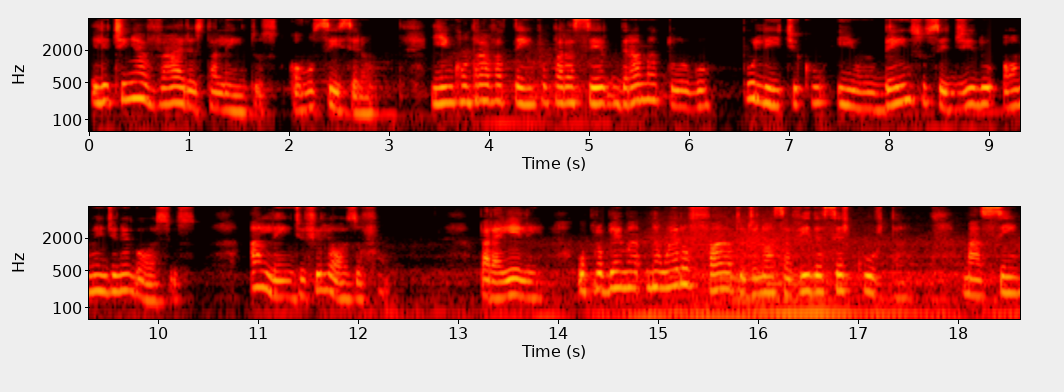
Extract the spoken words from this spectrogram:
Ele tinha vários talentos, como Cícero, e encontrava tempo para ser dramaturgo, político e um bem-sucedido homem de negócios, além de filósofo. Para ele, o problema não era o fato de nossa vida ser curta, mas sim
